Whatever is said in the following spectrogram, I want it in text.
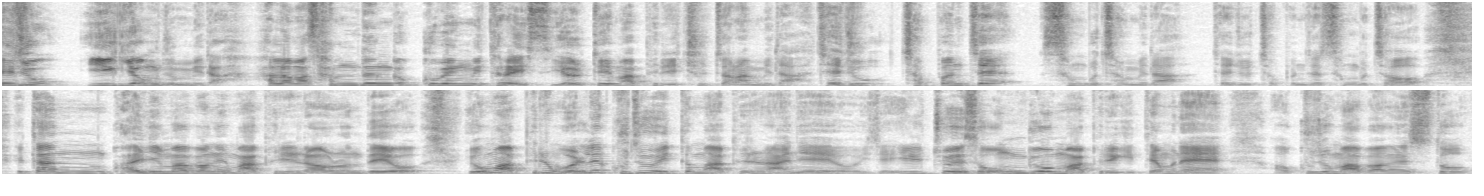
제주 이경주입니다. 한라마 3등급 900m 레이스 12의 마필이 출전합니다. 제주 첫 번째 승부처입니다. 제주 첫 번째 승부처. 일단 관리마방에 마필이 나오는데요. 요 마필은 원래 구조에 있던 마필은 아니에요. 이제 1조에서 옮겨온 마필이기 때문에 어, 구조 마방에서도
